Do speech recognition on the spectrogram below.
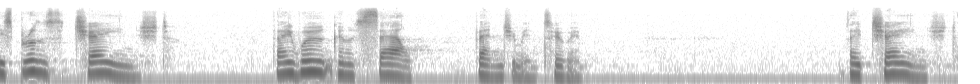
His brothers had changed. They weren't going to sell Benjamin to him. They'd changed.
